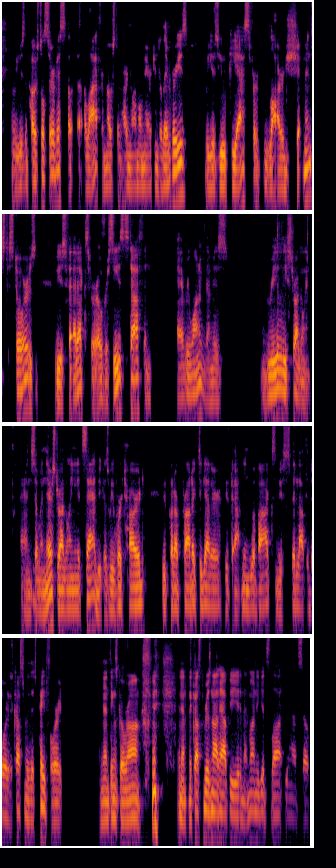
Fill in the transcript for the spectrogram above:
We use the postal service a lot for most of our normal American deliveries. We use UPS for large shipments to stores. We use FedEx for overseas stuff, and every one of them is really struggling. And so when they're struggling, it's sad because we've worked hard. We've put our product together. We've gotten into a box and we've spit it out the door to the customer that's paid for it. and then things go wrong and then the customer is not happy and then money gets lost you know so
